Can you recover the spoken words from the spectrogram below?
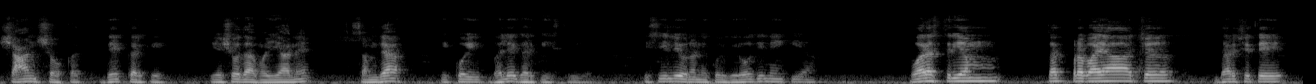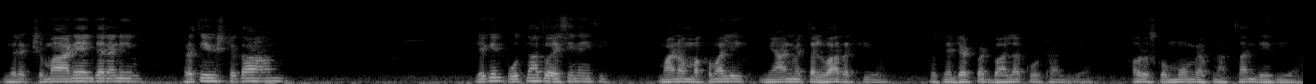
शान शौकत। देख करके यशोदा मैया ने समझा कि कोई भले घर की स्त्री है, इसीलिए उन्होंने कोई विरोध ही नहीं किया। वर स्त्रियम तत्प्रभया च दर्शिते निरक्षमाणे जननी प्रतिष्ठताम। लेकिन पूतना तो ऐसी नहीं थी। मानो मखमली म्यान में तलवार रखी हो, उसने झटपट बालक को उठा लिया और उसको मुँह में अपना स्तन दे दिया।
